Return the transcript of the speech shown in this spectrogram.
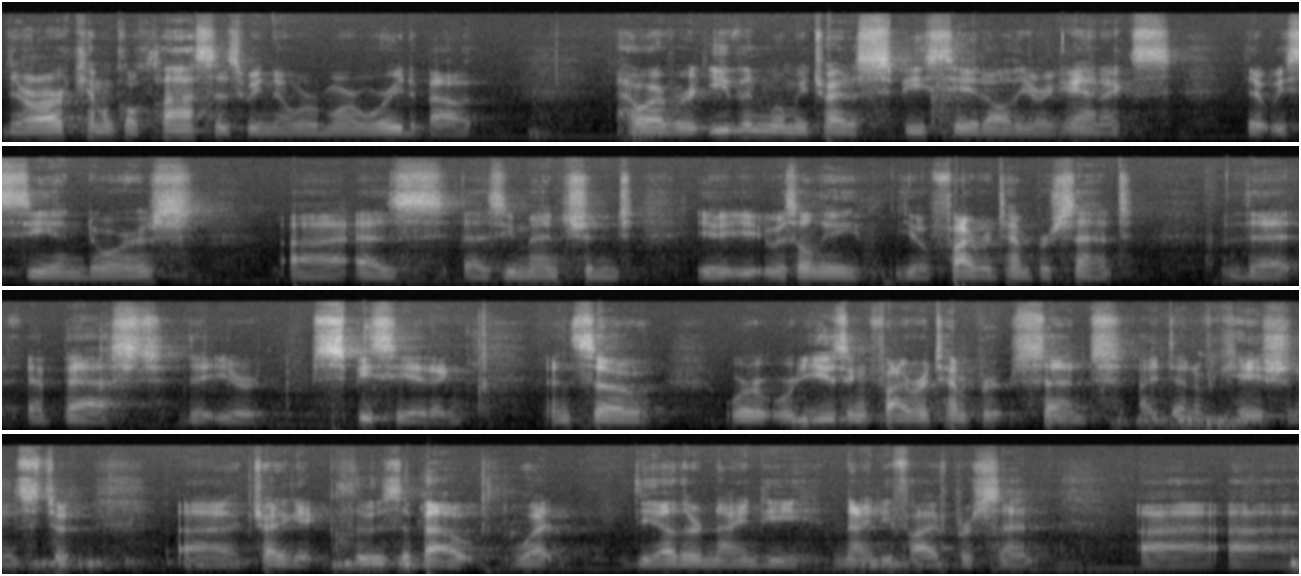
there are chemical classes we know we're more worried about. However, even when we try to speciate all the organics that we see indoors, uh, as, as you mentioned, it, it was only you know, 5 or 10 percent that, at best, that you're speciating. And so we're, we're using 5 or 10 percent identifications to uh, try to get clues about what the other 90, 95 percent uh, uh,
